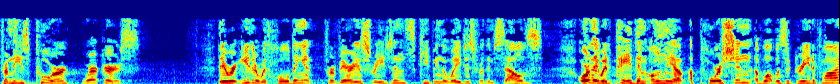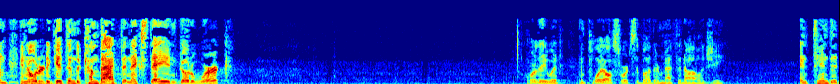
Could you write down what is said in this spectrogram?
from these poor workers. They were either withholding it for various reasons, keeping the wages for themselves, or they would pay them only a, a portion of what was agreed upon in order to get them to come back the next day and go to work. Or they would employ all sorts of other methodology intended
